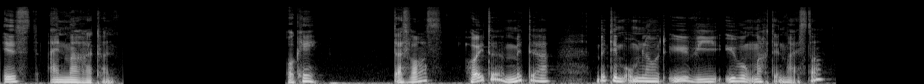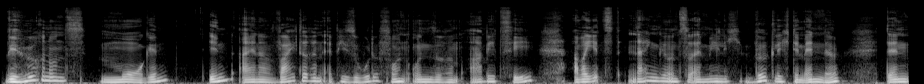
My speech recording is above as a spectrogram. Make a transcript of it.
ist ein Marathon. Okay, das war's heute mit der mit dem Umlaut Ü wie Übung macht den Meister. Wir hören uns morgen in einer weiteren Episode von unserem ABC. Aber jetzt neigen wir uns so allmählich wirklich dem Ende, denn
